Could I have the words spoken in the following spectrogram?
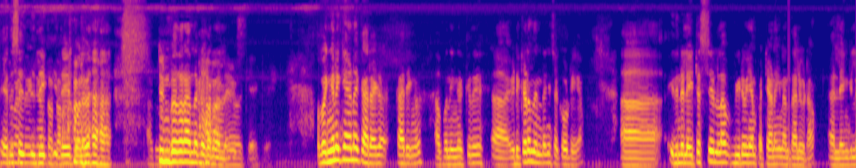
ഏകദേശം ഇത് ഇതേപോലെ ടിൻ ബ്രദർ എന്നൊക്കെ പറഞ്ഞല്ലേ. ഓക്കെ ഓക്കെ അപ്പൊ ഇങ്ങനെയൊക്കെയാണ് കര കാര്യങ്ങൾ. അപ്പൊ നിങ്ങൾക്ക് ഇത് എടുക്കണം എന്നുണ്ടെങ്കിൽ ചെക്കൗട്ട് ചെയ്യാം. ഇതിന്റെ ലേറ്റസ്റ്റ് ഉള്ള വീഡിയോ ഞാൻ പറ്റുകയാണെങ്കിൽ എന്തായാലും ഇടാം. അല്ലെങ്കിൽ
